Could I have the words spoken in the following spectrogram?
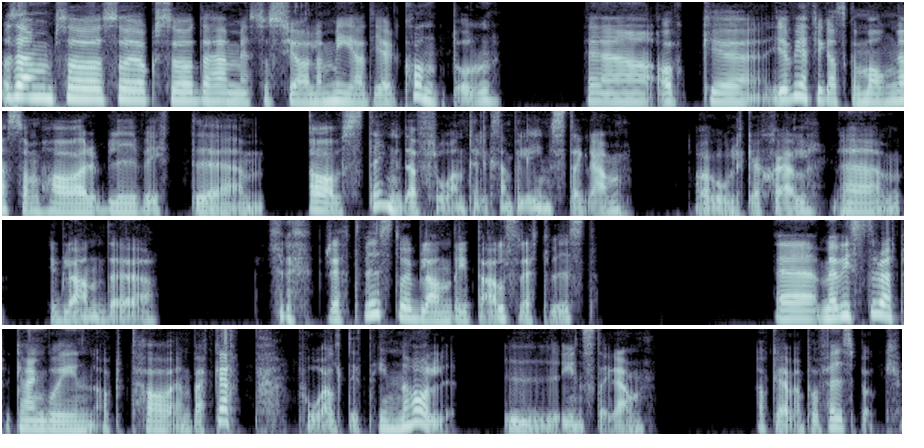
Och sen så sa jag också det här med sociala medier-konton. Eh, och eh, jag vet ju ganska många som har blivit eh, avstängda från till exempel Instagram av olika skäl. Eh, ibland rättvist och ibland inte alls rättvist. Eh, men visste du att du kan gå in och ta en backup på allt ditt innehåll i Instagram och även på Facebook?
